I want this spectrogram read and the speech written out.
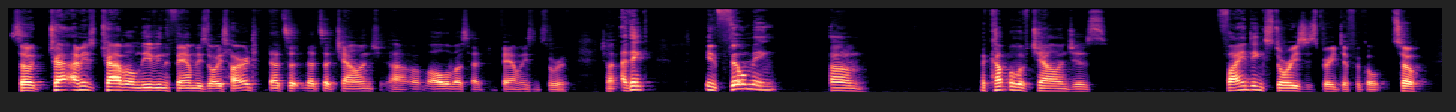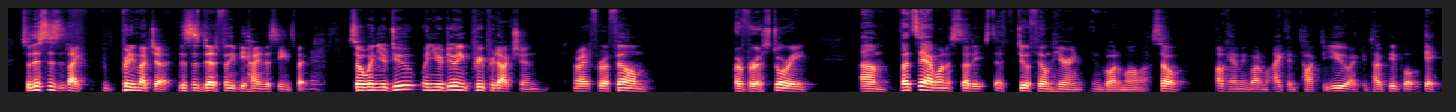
so tra- I mean, travel and leaving the family is always hard. That's a that's a challenge. Uh, all of us had families and sort of. I think in filming, um, a couple of challenges. Finding stories is very difficult. So so this is like pretty much a this is definitely behind the scenes. But so when you do when you're doing pre-production, all right, for a film or for a story, um, let's say I want to study do a film here in, in Guatemala. So okay, I'm in Guatemala. I can talk to you. I can talk to people. Okay,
